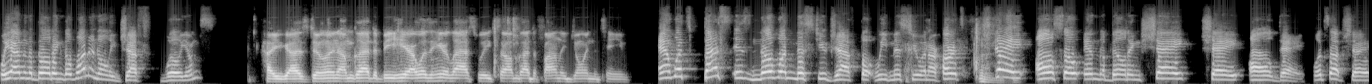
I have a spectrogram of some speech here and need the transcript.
we have in the building the one and only Jeff Williams. How you guys doing? I'm glad to be here. I wasn't here last week, so I'm glad to finally join the team. And what's best is no one missed you, Jeff, but we miss you in our hearts. Shay also in the building. Shay, Shay all day. What's up, Shay?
